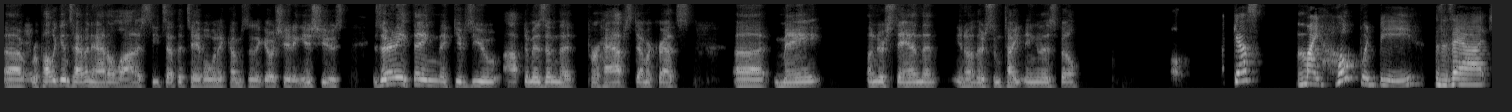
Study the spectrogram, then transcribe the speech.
Uh, mm-hmm. Republicans haven't had a lot of seats at the table when it comes to negotiating issues. Is there anything that gives you optimism that perhaps Democrats uh, may understand that you know there's some tightening of this bill? I guess my hope would be that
